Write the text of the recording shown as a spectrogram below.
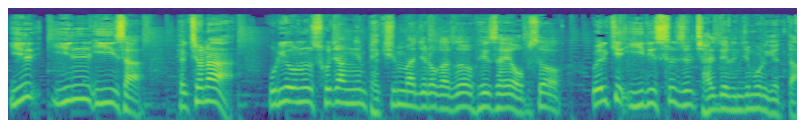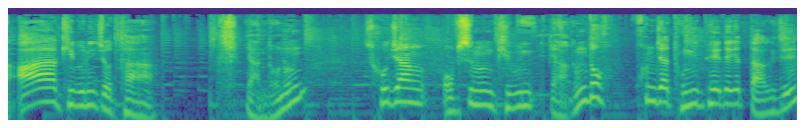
1 1 2 4 백천아 우리 오늘 소장님 백신 맞으러 가서 회사에 없어. 왜 이렇게 일이 슬슬 잘 되는지 모르겠다. 아 기분이 좋다. 야 너는 소장 없으면 기분 야 그럼 너 혼자 독립해야 되겠다. 그지?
